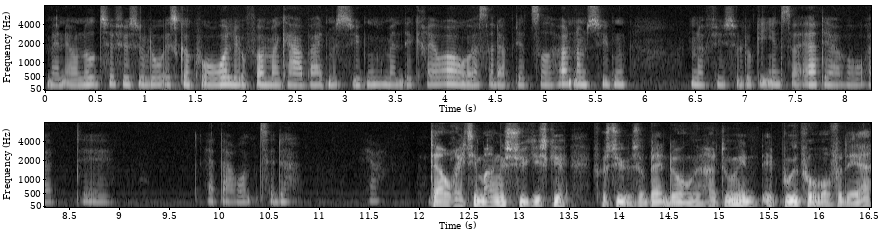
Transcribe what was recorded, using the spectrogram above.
man er jo nødt til fysiologisk at kunne overleve, for at man kan arbejde med psyken, men det kræver jo også, at der bliver taget hånd om psyken, når fysiologien så er der, hvor at, øh, at der er rum til det. Ja. Der er jo rigtig mange psykiske forstyrrelser blandt unge. Har du en, et bud på, hvorfor det er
